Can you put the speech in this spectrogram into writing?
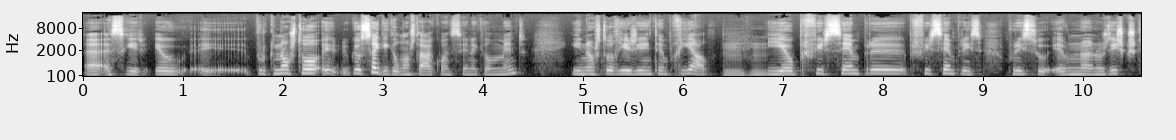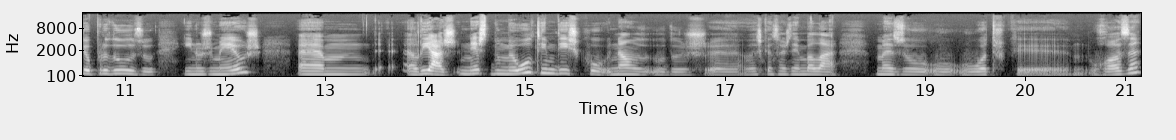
uh, a seguir. Eu, eh, porque não estou, eu sei que aquilo não está a acontecer naquele momento e não estou a reagir em tempo real. E eu prefiro sempre, prefiro sempre isso. Por isso, eu, no- nos discos que eu produzo e nos meus, um, aliás, neste no meu último disco, não o dos, uh, das canções de embalar, mas o, o, o outro que o Rosa,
